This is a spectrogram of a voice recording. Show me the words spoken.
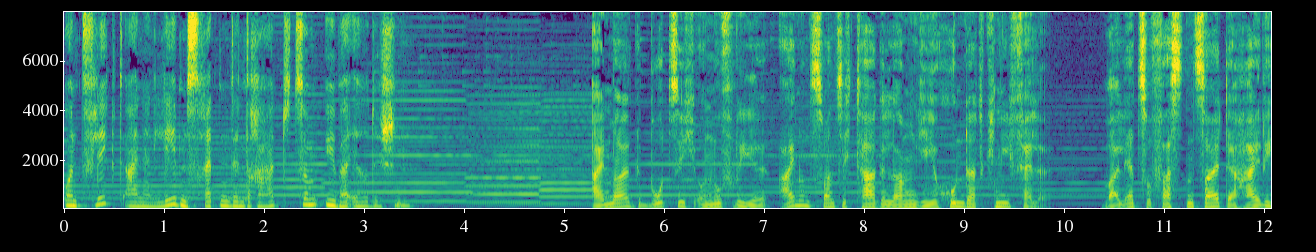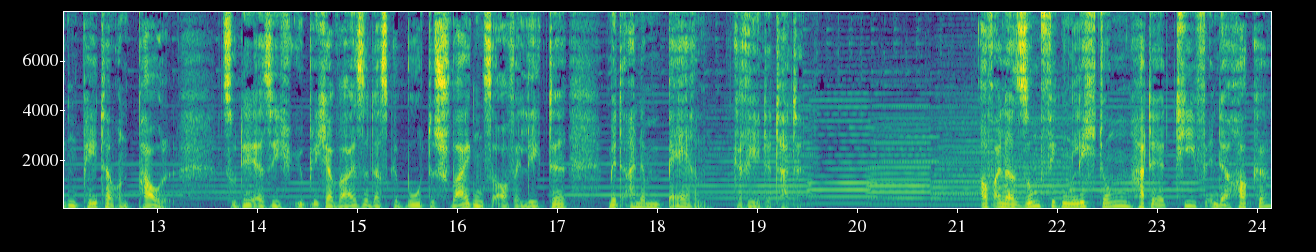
und pflegt einen lebensrettenden Draht zum Überirdischen. Einmal gebot sich Onufrie 21 Tage lang je 100 Kniefälle, weil er zur Fastenzeit der Heiligen Peter und Paul zu der er sich üblicherweise das Gebot des Schweigens auferlegte, mit einem Bären geredet hatte. Auf einer sumpfigen Lichtung hatte er tief in der Hocke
